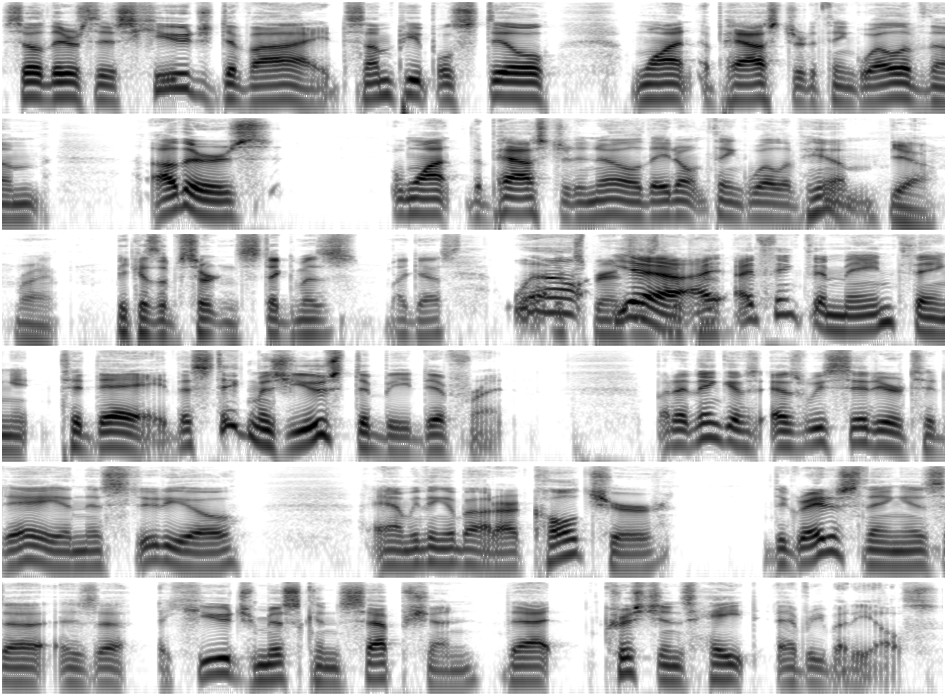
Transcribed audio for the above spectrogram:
So there's this huge divide. Some people still want a pastor to think well of them. Others want the pastor to know they don't think well of him. Yeah, right. Because of certain stigmas, I guess. Well, yeah, I. I think the main thing today, the stigmas used to be different. But I think as, as we sit here today in this studio and we think about our culture, the greatest thing is a, is a, a huge misconception that Christians hate everybody else.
